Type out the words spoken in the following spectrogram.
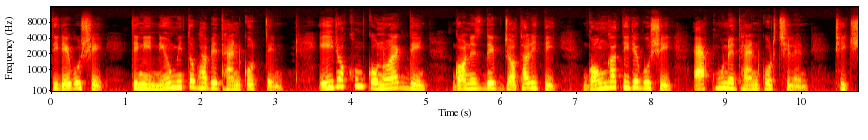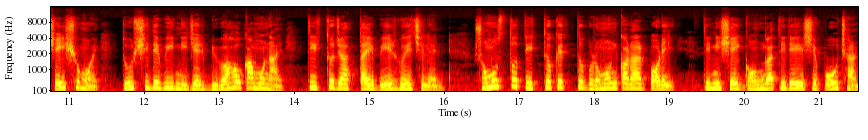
তীরে বসে তিনি নিয়মিতভাবে ধ্যান করতেন। এই রকম কোনো একদিন গণেশদেব যথারীতি গঙ্গা তীরে বসে এক মনে ধ্যান করছিলেন। ঠিক সেই সময় তুলসী দেবী নিজের বিবাহ কামনায় তীর্থযাত্রায় বের হয়েছিলেন। সমস্ত তীর্থক্ষেত্র ভ্রমণ করার পরে তিনি সেই গঙ্গা তীরে এসে পৌঁছান,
